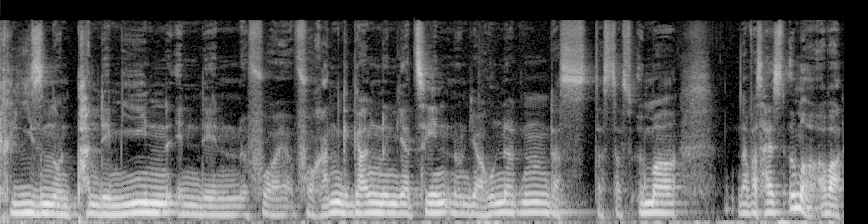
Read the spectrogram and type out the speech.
Krisen und Pandemien in den vor, vorangegangenen Jahrzehnten und Jahrhunderten, dass, dass das immer na was heißt immer, aber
